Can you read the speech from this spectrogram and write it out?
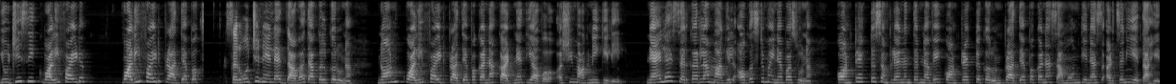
U G C qualified qualified प्राध्यापक सर्वोच्च न्यायालयात दावा दाखल करून नॉन क्वालिफाईड प्राध्यापकांना काढण्यात यावं अशी मागणी केली. न्यायालयात सरकारला मागील ऑगस्ट महिन्यापासून कॉन्ट्रॅक्ट संपल्यानंतर नवे कॉन्ट्रॅक्ट करून प्राध्यापकांना सामावून घेण्यास अडचणी येत आहेत.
